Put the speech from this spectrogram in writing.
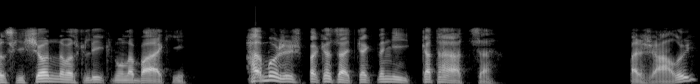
восхищенно воскликнула Баки. «А можешь показать, как на ней кататься?» «Пожалуй,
